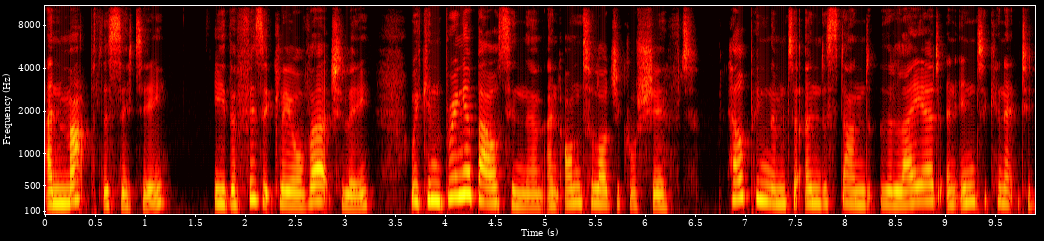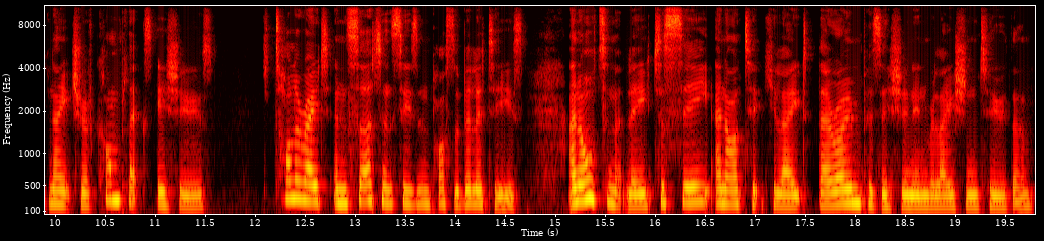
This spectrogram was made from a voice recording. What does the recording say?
and map the city, either physically or virtually, we can bring about in them an ontological shift, helping them to understand the layered and interconnected nature of complex issues, to tolerate uncertainties and possibilities, and ultimately to see and articulate their own position in relation to them.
